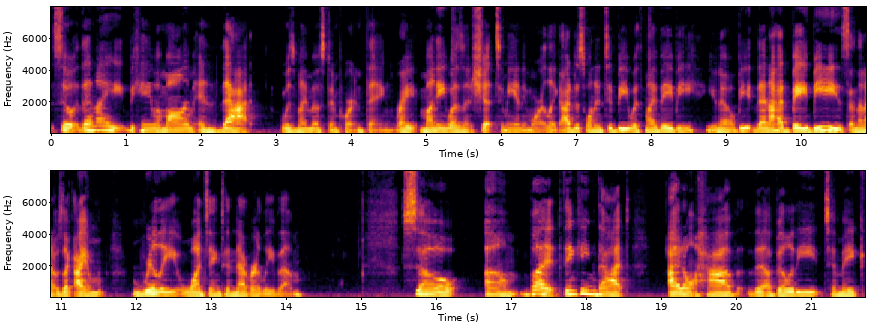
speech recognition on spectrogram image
so then I became a mom, and that was my most important thing, right? Money wasn't shit to me anymore. Like I just wanted to be with my baby, you know. Be then I had babies, and then it was like I am really wanting to never leave them, so, um, but thinking that I don't have the ability to make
